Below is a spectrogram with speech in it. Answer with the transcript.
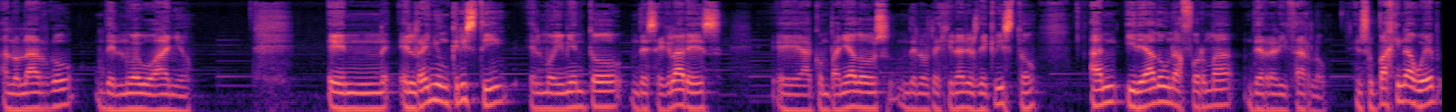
a lo largo del nuevo año. En el Regnum Christi, el movimiento de seglares, eh, acompañados de los legionarios de Cristo, han ideado una forma de realizarlo. En su página web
